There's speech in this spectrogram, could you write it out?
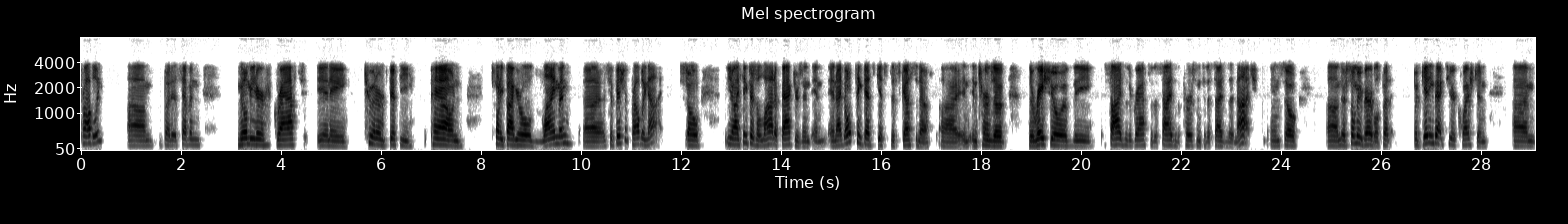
Probably. Um, but a 7 millimeter graft in a 250 pound 25 year old lineman uh, sufficient? Probably not. So you know, I think there's a lot of factors, and and and I don't think that gets discussed enough uh, in in terms of the ratio of the size of the graft to the size of the person to the size of the notch. And so um, there's so many variables. But but getting back to your question, um,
